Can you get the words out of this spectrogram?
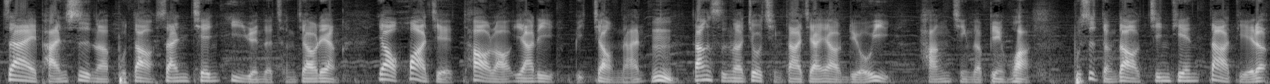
在盘市呢不到三千亿元的成交量。要化解套牢压力比较难，嗯，当时呢就请大家要留意行情的变化，不是等到今天大跌了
